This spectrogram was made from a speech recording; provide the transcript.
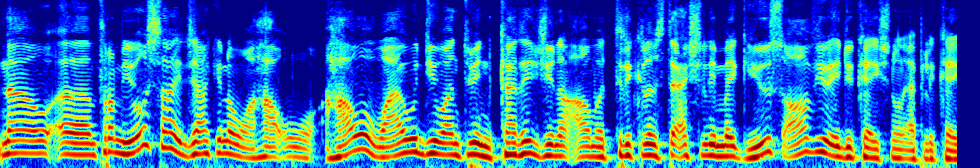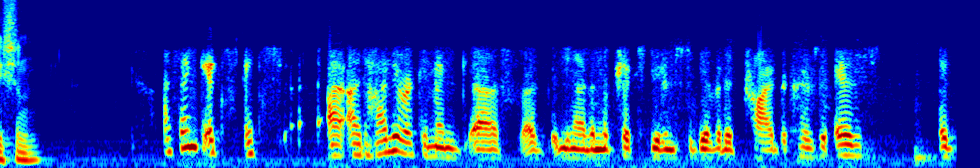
Now, um, from your side, Jack, you know, how, how, why would you want to encourage, you know, our matriculants to actually make use of your educational application? I think it's it's. I'd highly recommend uh, uh, you know the matric students to give it a try because it is it,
